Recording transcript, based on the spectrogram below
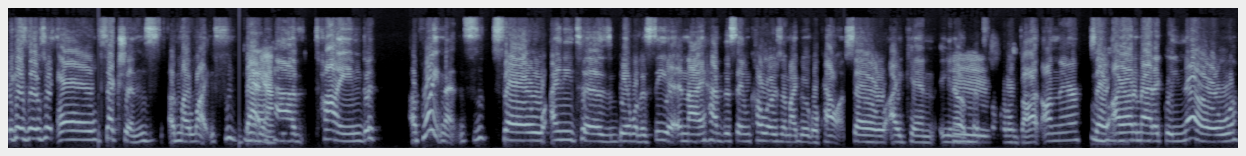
Because those are all sections of my life that Yeah. have timed appointments. So I need to be able to see it. And I have the same colors in my Google Calendar. So I can, you know, it puts the little dot on there. So Mhm. I automatically know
